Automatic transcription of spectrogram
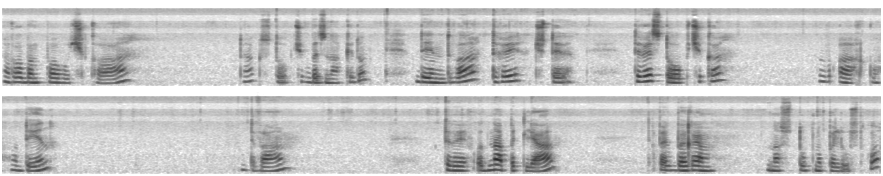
Робимо павучка. Так, стовпчик без накиду. 1, 2, 3, 4. Три стовпчика в арку. 1, 2, 3. Одна петля. Тепер беремо наступну пелюстку.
